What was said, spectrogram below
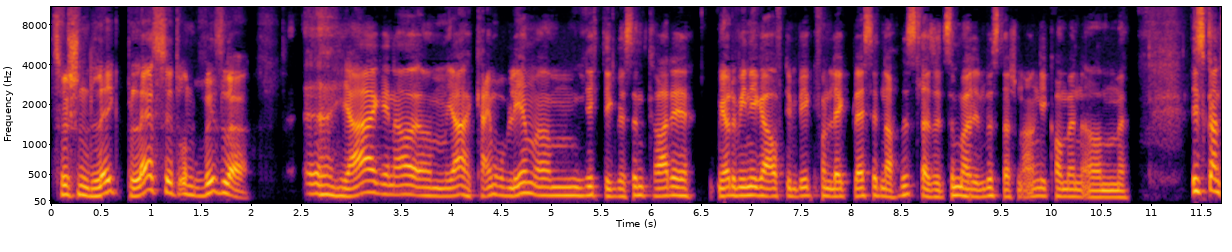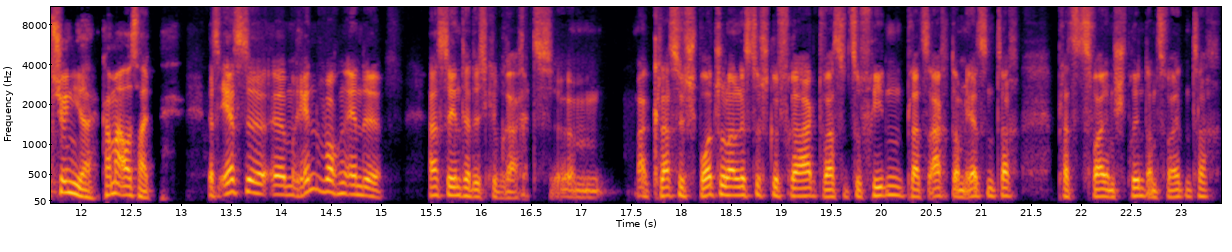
zwischen Lake Placid und Whistler. Äh, ja, genau, ähm, ja, kein Problem. Ähm, richtig, wir sind gerade mehr oder weniger auf dem Weg von Lake Placid nach Whistler, also jetzt sind wir in Whistler schon angekommen. Ähm, ist ganz schön hier, kann man aushalten. Das erste ähm, Rennwochenende hast du hinter dich gebracht. Ähm, mal klassisch sportjournalistisch gefragt, warst du zufrieden? Platz 8 am ersten Tag, Platz 2 im Sprint am zweiten Tag?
